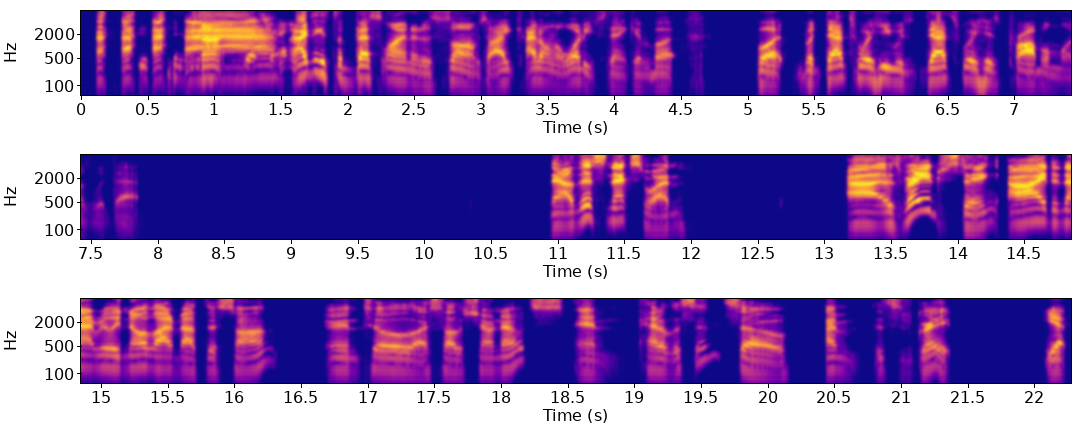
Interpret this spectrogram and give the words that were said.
I think it's the best line of the song. So I, I don't know what he's thinking, but but but that's where he was. That's where his problem was with that. Now this next one, uh, it was very interesting. I did not really know a lot about this song until I saw the show notes and had a listen. So I'm this is great. Yep.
